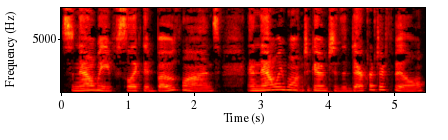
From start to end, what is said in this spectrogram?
So now we've selected both lines. And now we want to go to the decorative fill.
